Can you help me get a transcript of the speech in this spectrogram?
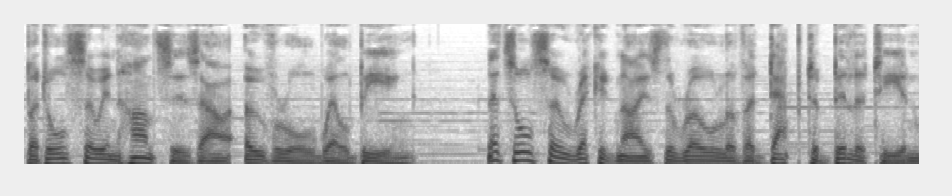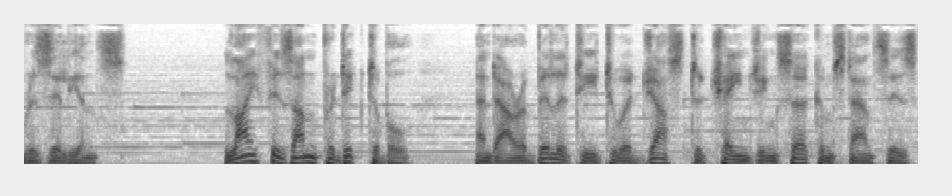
but also enhances our overall well-being. Let's also recognize the role of adaptability in resilience. Life is unpredictable, and our ability to adjust to changing circumstances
